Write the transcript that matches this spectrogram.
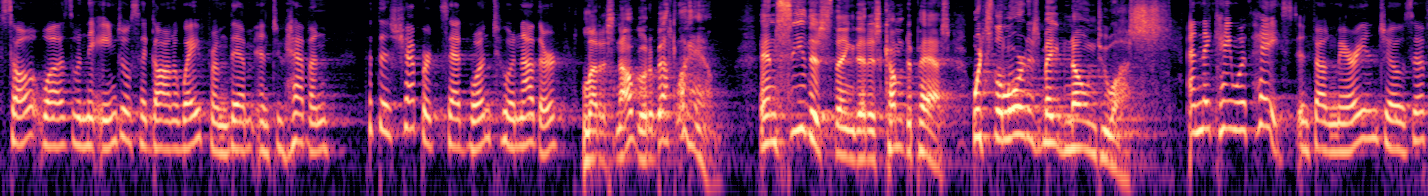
So it was when the angels had gone away from them into heaven that the shepherds said one to another, Let us now go to Bethlehem and see this thing that has come to pass, which the Lord has made known to us. And they came with haste and found Mary and Joseph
